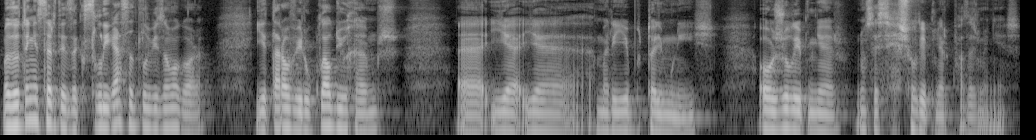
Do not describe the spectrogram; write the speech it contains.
mas eu tenho a certeza que se ligasse a televisão agora, ia estar a ouvir o Cláudio Ramos uh, e, a, e, a, Maria Botelho Muniz, ou Júlia Pinheiro, não sei se é a Júlia Pinheiro que faz as manhãs,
